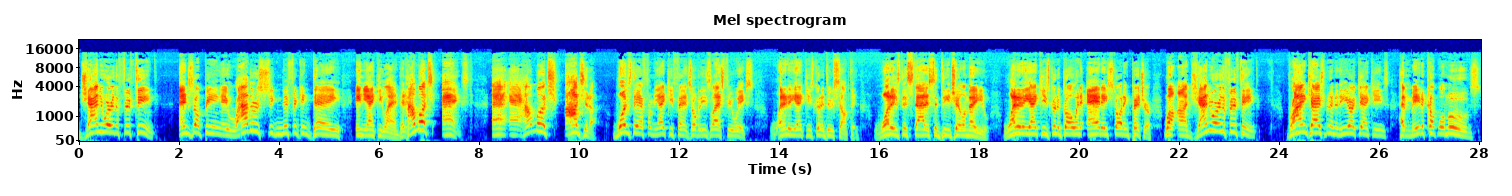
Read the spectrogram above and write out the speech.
January the 15th, ends up being a rather significant day in Yankee land. And how much angst and, and how much agita was there from Yankee fans over these last few weeks? When are the Yankees going to do something? What is the status of DJ LeMahieu? When are the Yankees going to go and add a starting pitcher? Well, on January the 15th, Brian Cashman and the New York Yankees have made a couple of moves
